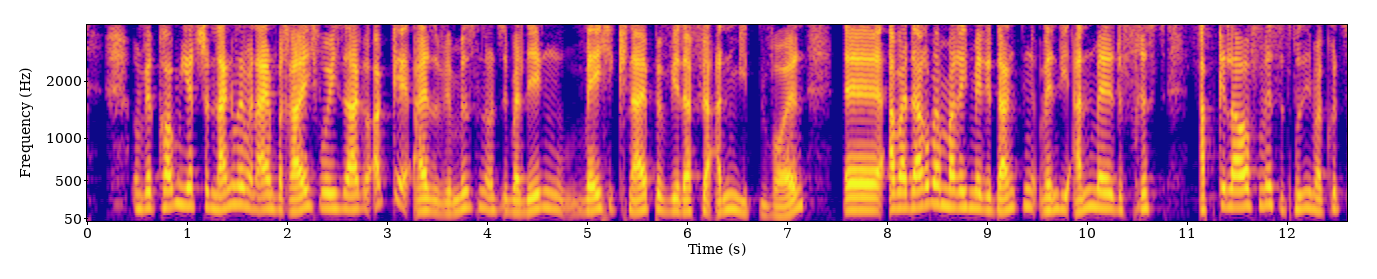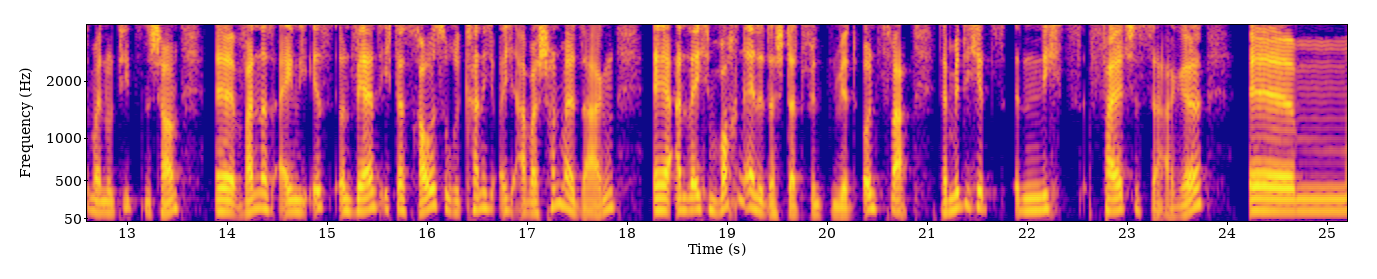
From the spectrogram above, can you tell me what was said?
und wir kommen jetzt schon langsam in einen Bereich, wo ich sage, okay, also wir müssen uns überlegen, welche Kneipe wir dafür anmieten wollen. Äh, aber darüber mache ich mir Gedanken, wenn die Anmeldefrist abgelaufen ist. Jetzt muss ich mal kurz in meine Notizen schauen, äh, wann das eigentlich ist. Und während ich das raussuche, kann ich euch aber schon mal sagen, äh, an welchem Wochenende das stattfinden wird. Und zwar, damit ich jetzt nichts Falsches sage, ähm,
